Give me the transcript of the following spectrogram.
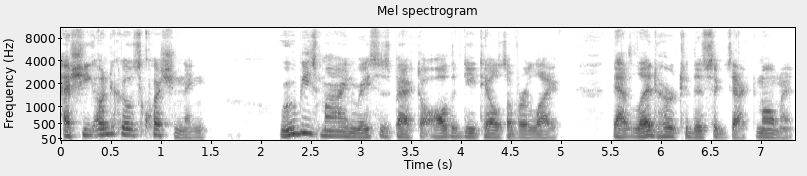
As she undergoes questioning, Ruby's mind races back to all the details of her life that led her to this exact moment,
